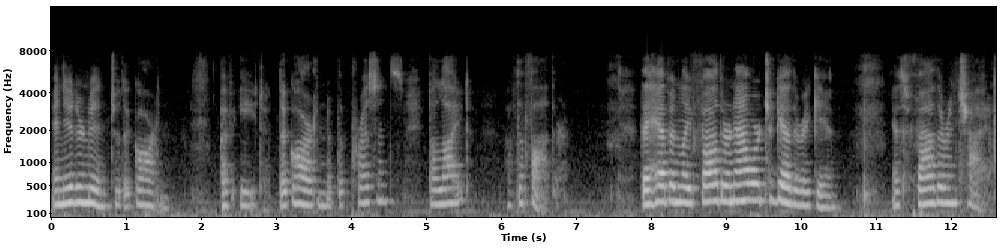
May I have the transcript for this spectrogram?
and entered into the Garden of Eden, the garden of the presence, delight of the Father. The Heavenly Father and Owl are together again as father and child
